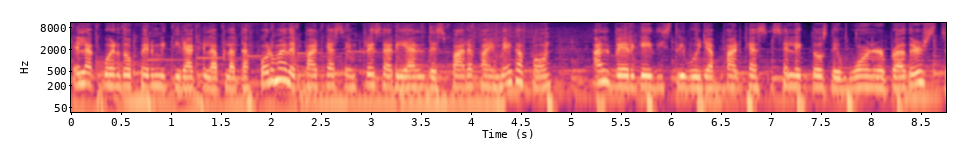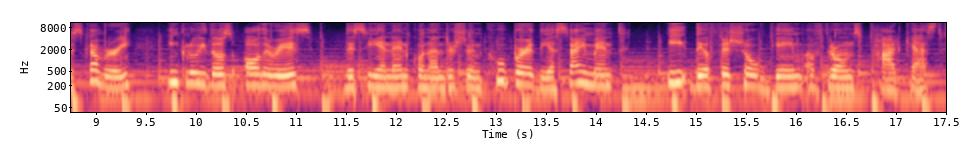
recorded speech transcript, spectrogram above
El acuerdo permitirá que la plataforma de podcast empresarial de Spotify Megaphone albergue y distribuya podcasts selectos de Warner Brothers Discovery, incluidos All There Is, de CNN con Anderson Cooper, The Assignment y The Official Game of Thrones Podcast.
